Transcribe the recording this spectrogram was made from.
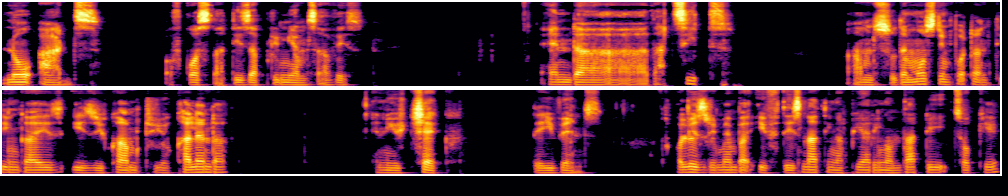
no ads of course that is a premium service. And uh, that's it. Um so the most important thing guys is you come to your calendar and you check the events. Always remember if there's nothing appearing on that day it's okay.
